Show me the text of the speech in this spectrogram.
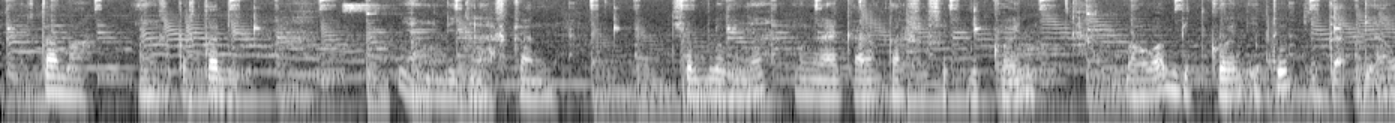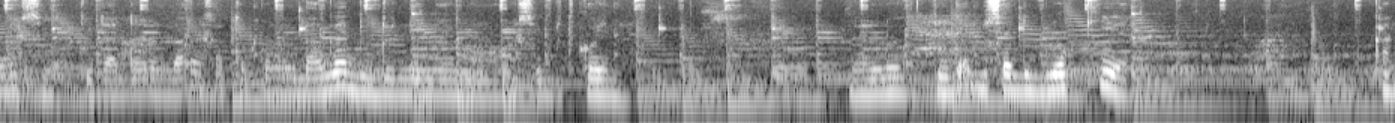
pertama yang seperti tadi yang dijelaskan sebelumnya mengenai karakteristik Bitcoin bahwa Bitcoin itu tidak diawasi, tidak ada lembaga satupun lembaga di dunia yang mengawasi Bitcoin. Lalu tidak bisa diblokir, kan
